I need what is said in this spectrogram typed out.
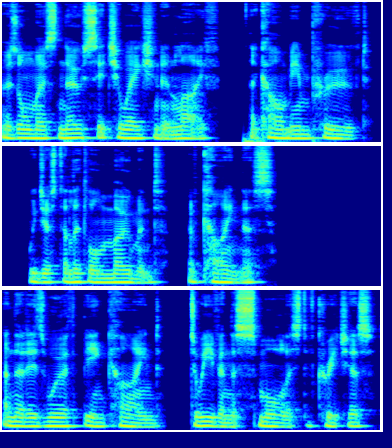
there is almost no situation in life that can't be improved with just a little moment of kindness, and that it is worth being kind to even the smallest of creatures.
